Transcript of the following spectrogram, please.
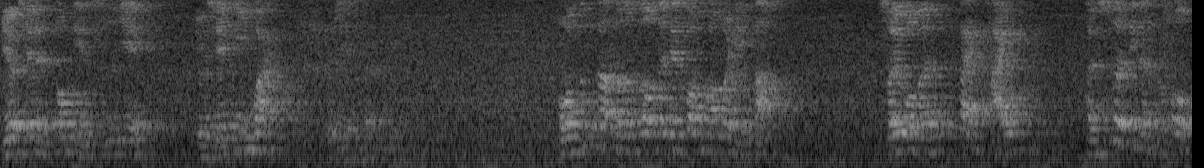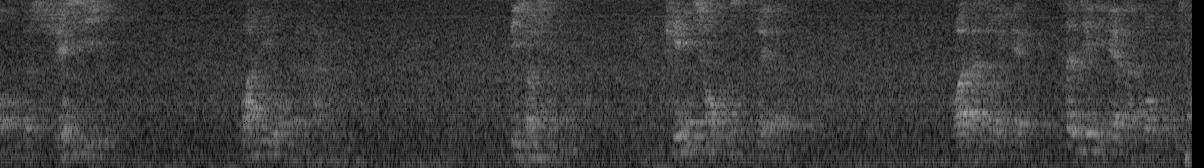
也有些人中年失业，有些意外，有些生病。我们不知道什么时候这些状况会临到，所以我们在还很顺利的时候，我们就学习管理我们的财富。弟兄姐妹，贫穷不是罪恶。我要再说一遍，圣经里面很多贫穷。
